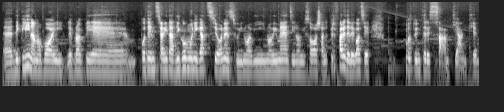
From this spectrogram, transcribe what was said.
eh, declinano poi le proprie potenzialità di comunicazione sui nuovi, nuovi mezzi, nuovi social, per fare delle cose molto interessanti anche.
